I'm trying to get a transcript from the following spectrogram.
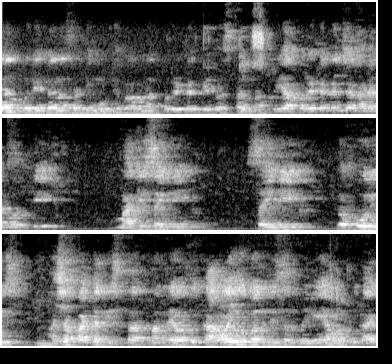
जिल्ह्यात पर्यटनासाठी मोठ्या प्रमाणात पर्यटक येत असतात. मात्र या पर्यटकांच्या गाड्यांवरती माजी सैनिक सैनिक किंवा पोलीस अशा पाट्या दिसतात मात्र यावरती कारवाई होताना दिसत नाही यावरती काय?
